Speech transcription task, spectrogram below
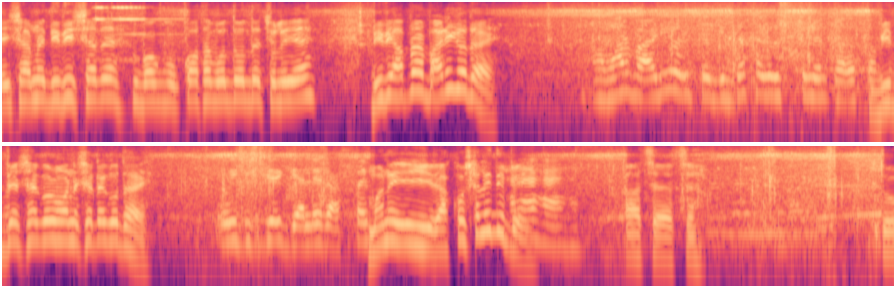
এই সামনে দিদির সাথে কথা বলতে বলতে চলে যাই। দিদি আপনার বাড়ি কোথায়? আমার বাড়ি ওই তো বিদ্যাসাগর স্কুলের কাছে। বিদ্যাসাগর মানে সেটা কোথায়? ওই দিক দিয়ে গেলে রাস্তায়। মানে এই রাক্ষসখালি দ্বীপে? হ্যাঁ হ্যাঁ হ্যাঁ। আচ্ছা আচ্ছা। তো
